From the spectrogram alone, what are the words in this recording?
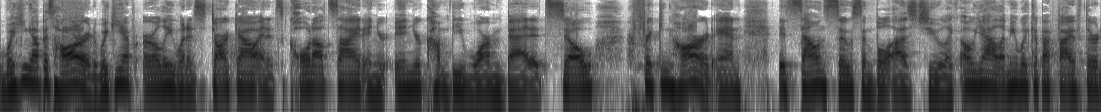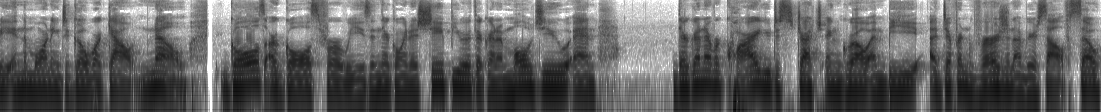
waking up is hard. Waking up early when it's dark out and it's cold outside and you're in your comfy warm bed, it's so freaking hard. And it sounds so simple as to like, oh yeah, let me wake up at 5:30 in the morning to go work out. No. Goals are goals for a reason. They're going to shape you, they're going to mold you and they're going to require you to stretch and grow and be a different version of yourself. So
